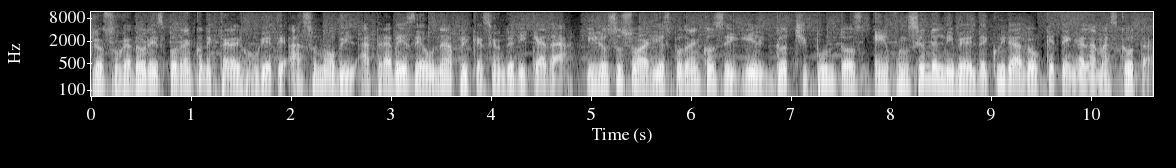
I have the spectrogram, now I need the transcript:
Los jugadores podrán conectar el juguete a su móvil a través de una aplicación dedicada, y los usuarios podrán conseguir Gotchi puntos en función del nivel de cuidado que tenga la mascota.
